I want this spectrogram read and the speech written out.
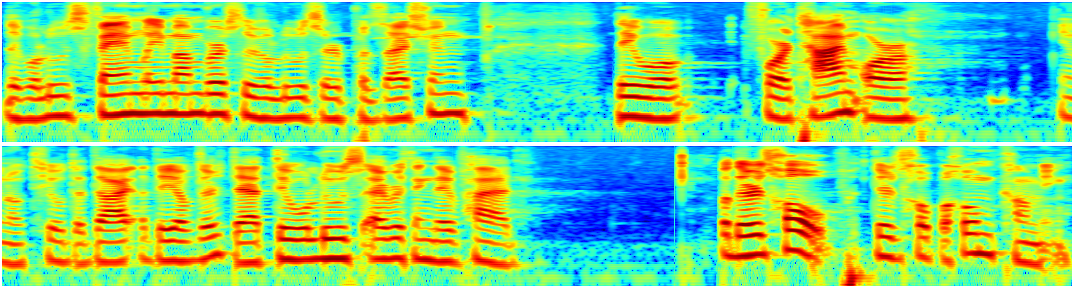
They will lose family members, they will lose their possession, they will, for a time or, you know, till the die, day of their death, they will lose everything they've had. But there's hope. There's hope of homecoming.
